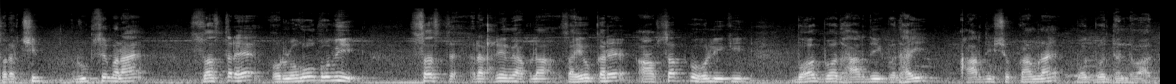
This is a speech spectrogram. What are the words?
सुरक्षित रूप से मनाएँ, स्वस्थ रहें और लोगों को भी स्वस्थ रखने में अपना सहयोग करें। आप सबको होली की बहुत बहुत हार्दिक बधाई, हार्दिक शुभकामनाएँ बहुत बहुत धन्यवाद।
